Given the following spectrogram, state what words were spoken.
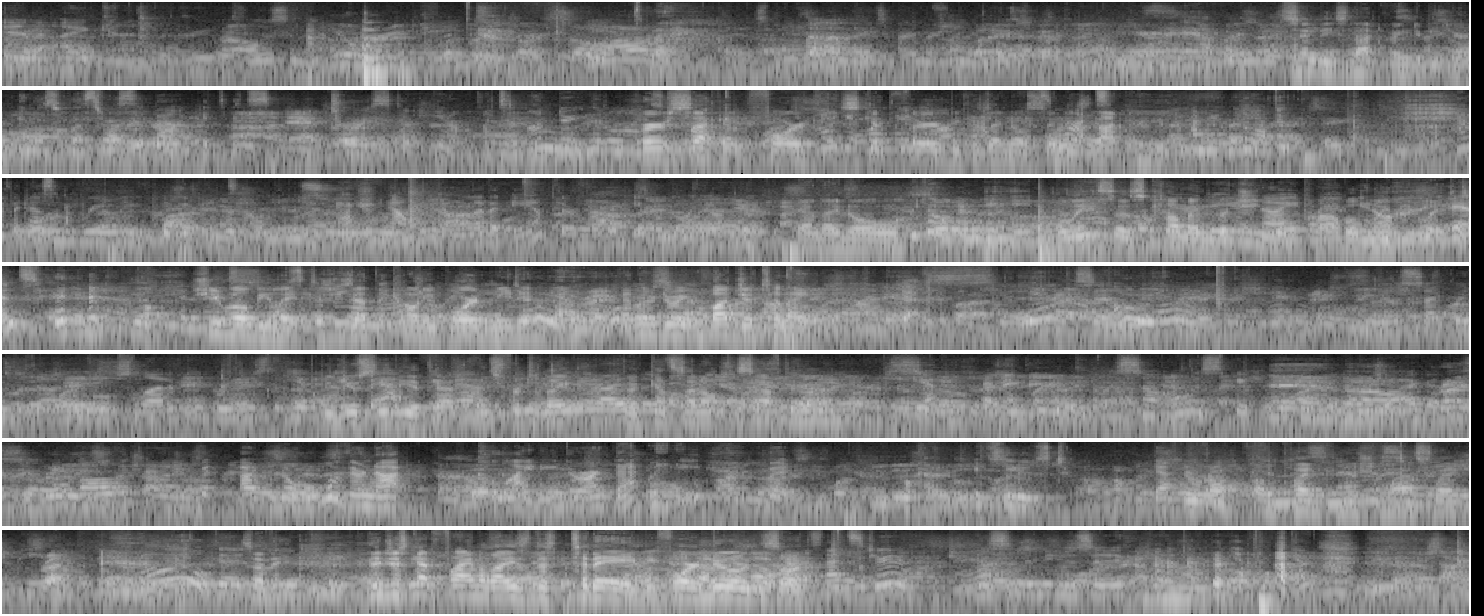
And I kind of agree with losing that. Cindy's not going to be here And today. this, this about, it's, it's tourist, you know, it's an underutilized. First, second, fourth, I get skipped one third people because I know Cindy's not going to be I mean, we have half a dozen really big events out there. Actually, now we have Levitt Amp, there are a lot of people going out there. And I know police don't need. Elisa's coming, but she will probably you know, be late. events. She will be late because she's at the county board meeting and they're doing budget tonight. Yes, And oh, yeah. I know cycling without age, a lot of people use the. Did you see the attachments for tonight that got sent out this afternoon? Yep. So always people walking and jogging, so. all the time. But, uh, no, they're not colliding, there aren't that many, but it's used, They were definitely. up on plan commission last night. Right. No, So they, they just got finalized this today before noon, so it's, that's true. Listen to music and Yep, yep,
